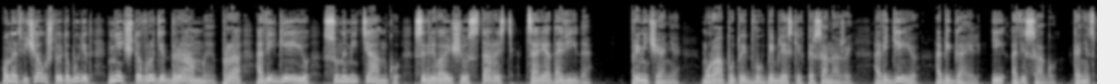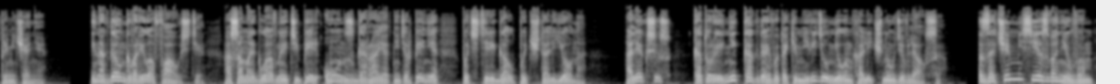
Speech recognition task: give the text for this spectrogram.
он отвечал, что это будет нечто вроде драмы про Авигею Сунамитянку, согревающую старость царя Давида. Примечание. Мура путает двух библейских персонажей — Авигею, Абигаиль и Ависагу. Конец примечания. Иногда он говорил о Фаусте, а самое главное, теперь он, сгорая от нетерпения, подстерегал почтальона. Алексис, который никогда его таким не видел, меланхолично удивлялся. «Зачем месье звонил вам?»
